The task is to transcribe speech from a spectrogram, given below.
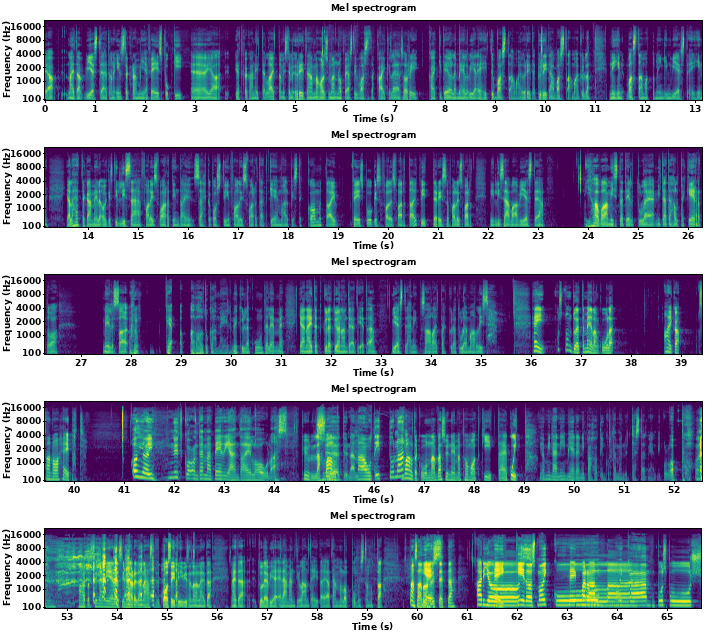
ja näitä viestejä tuonne Instagramiin ja Facebookiin, ja jatkakaa niiden laittamista. Me yritetään mahdollisimman nopeasti vastata kaikille, ja sori kaikki te, joille meillä vielä ehditty vastaamaan, yritä, pyritään vastaamaan kyllä niihin vastaamattomiinkin viesteihin. Ja lähettäkää meille oikeasti lisää Falisvartin tai sähköpostiin falisvart.gmail.com tai Facebookissa Falisvart tai Twitterissä Falisvart, niin lisää vaan viestejä – ihan vaan mistä teille tulee, mitä te haluatte kertoa. Meille saa, avautukaa meille, me kyllä kuuntelemme ja näitä kyllä työnantaja tietää viestejä, niin saa laittaa kyllä tulemaan lisää. Hei, musta tuntuu, että meillä on kuule aika sanoa heipat. Oi oi, nyt kun on tämä perjantai-lounas, Kyllä. Syötynä, val- nautittuna. Valtakunnan väsyneimmät homot kiittää ja kuittaa. Ja minä niin mieleni pahoitin, kun tämä nyt tästä niin, niin kuin loppuu. Pahata sinä mielesi. Me yritän nähdä sitten positiivisena näitä, näitä tulevia elämäntilanteita ja tämän loppumista. Mutta mä sanon yes. nyt, että adios. Hei, kiitos, moikkuu. Hei paralla. Moikka. Pus pus.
